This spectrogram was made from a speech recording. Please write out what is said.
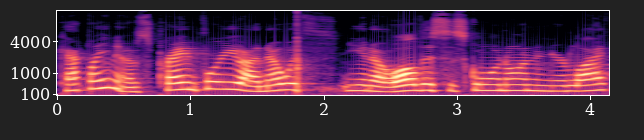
Kathleen, I was praying for you. I know it's, you know, all this is going on in your life.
